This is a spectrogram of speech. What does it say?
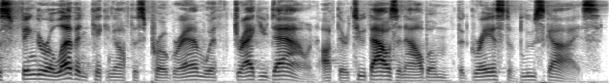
Finger Eleven kicking off this program with Drag You Down off their 2000 album, The Grayest of Blue Skies.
